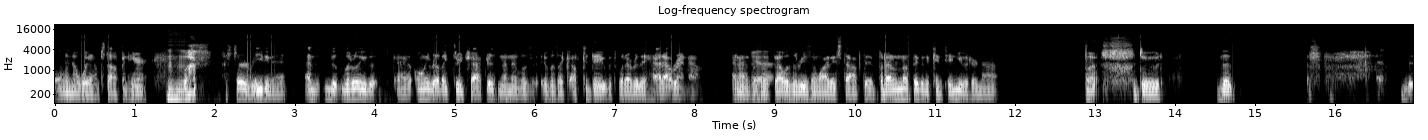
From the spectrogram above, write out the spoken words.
ain't no way I'm stopping here. Mhm. But I started reading it, and the, literally, the, I only read like three chapters, and then it was it was like up to date with whatever they had out right now, and I was Yeah. like, that was the reason why they stopped it. But I don't know if they're gonna continue it or not. But dude, the, the,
